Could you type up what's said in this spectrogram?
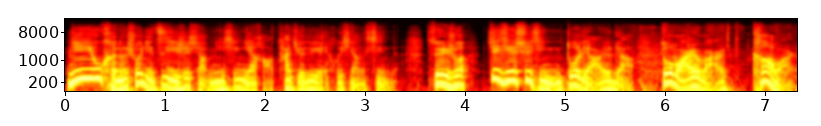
你有可能说你自己是小明星也好，他绝对也会相信的。所以说这些事情你多聊一聊，多玩一玩，可好玩了。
